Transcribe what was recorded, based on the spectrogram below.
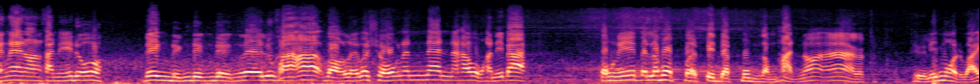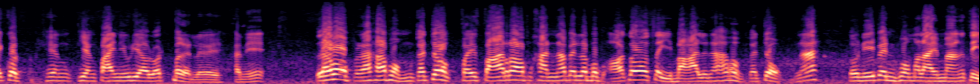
งแน่นอนคันนี้ดูเด้งดึงดึงดึงเลยลูกค้าบอกเลยว่าโชคแน่นๆนะครับผมคันนี้ป่ะตรงนี้เป็นระบบเปิดปิดแบบปุ่มสัมผัสเนาะอ่าถือรีโมทไว้กดเพียงเพียงปลายนิ้วเดียวรถเปิดเลยคันนี้ ระบบนะครับผมกระจกไฟฟ้ารอบคันนะเป็นระบบออโต้4บานเลยนะครับผมกระจกนะ ตัวนี้เป็นพวงมาลัยมังติ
